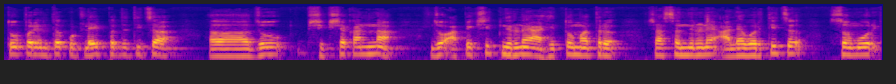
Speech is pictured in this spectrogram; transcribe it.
तोपर्यंत कुठल्याही पद्धतीचा जो शिक्षकांना जो अपेक्षित निर्णय आहे तो मात्र शासन निर्णय आल्यावरतीच समोर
